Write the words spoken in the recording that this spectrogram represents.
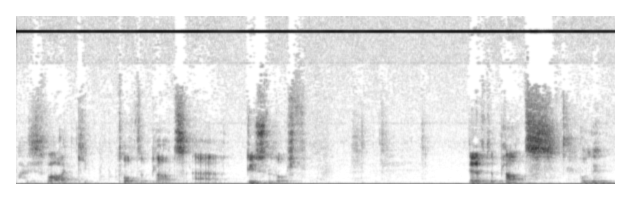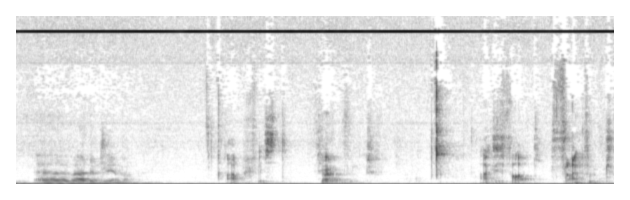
Axel Falk 12 plats är Düsseldorf. 11 plats Bodén. Eh, Werder Bremen. Appelqvist. Frankfurt. Axel Falk. Frankfurt.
